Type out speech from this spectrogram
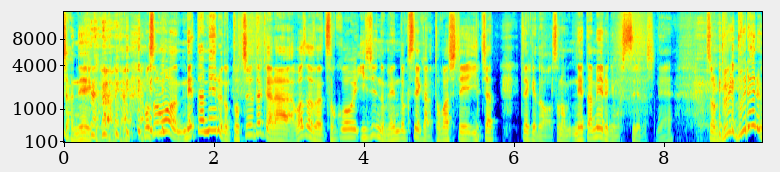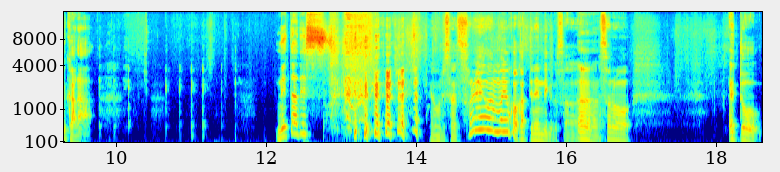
じゃねえからみたいな もうそのもうネタメールの途中だからわざわざそこをいじんの面倒くせえから飛ばしていっちゃったけどそのネタメールにも失礼だしねそのブレブレるからネタです。俺さそれはあんまよく分かってないんだけどさ、うんそのえっと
